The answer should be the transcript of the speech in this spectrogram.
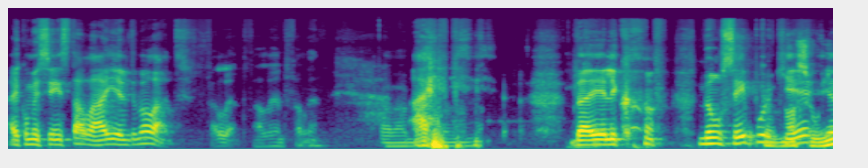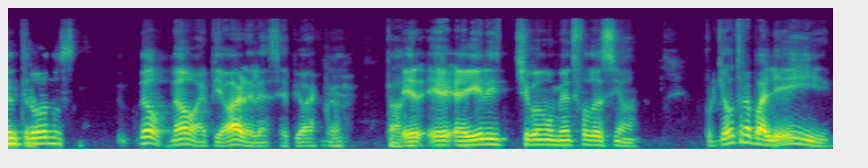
Aí comecei a instalar e ele do meu lado, falando, falando, falando. Aí, daí ele, não sei por que, entrou nos... Não, não, é pior, aliás, é pior. É, tá. Ele, ele, aí ele chegou no momento e falou assim, ó, porque eu trabalhei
